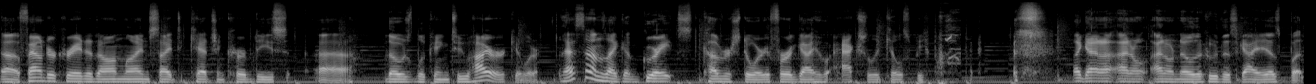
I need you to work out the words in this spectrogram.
uh, founder created an online site to catch and curb these uh, those looking to hire a killer. That sounds like a great cover story for a guy who actually kills people. like I don't, I don't I don't know who this guy is, but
